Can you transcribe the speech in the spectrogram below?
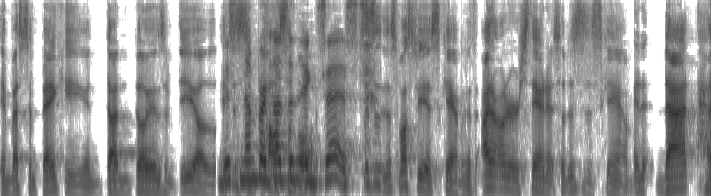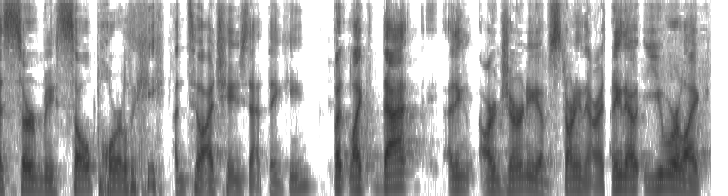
investment banking and done billions of deals. This number impossible. doesn't exist. This, is, this must be a scam because I don't understand it. So this is a scam. And that has served me so poorly until I changed that thinking. But like that, I think our journey of starting there, I think that you were like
